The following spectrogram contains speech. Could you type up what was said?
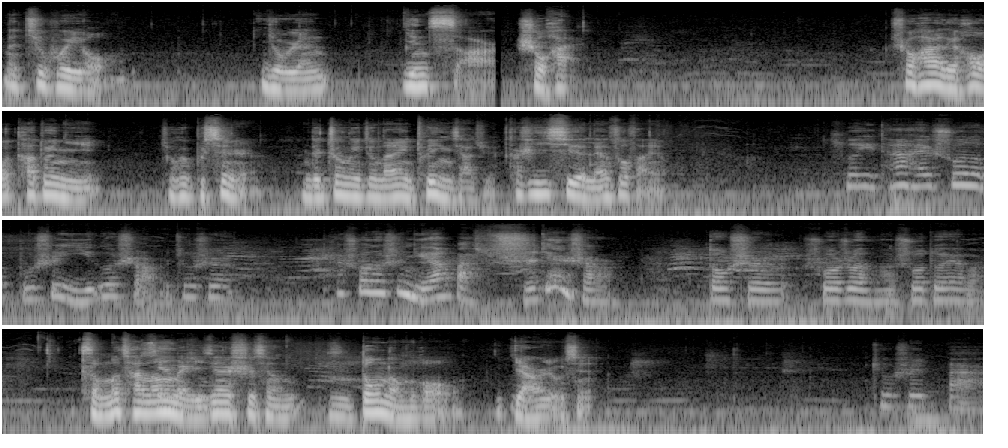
那就会有有人因此而受害。受害了以后，他对你就会不信任，你的政令就难以推行下去。它是一系列连锁反应。所以他还说的不是一个事儿，就是他说的是你要把十件事儿都是说准了、说对了。怎么才能每一件事情你都能够言而有信？就是把，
